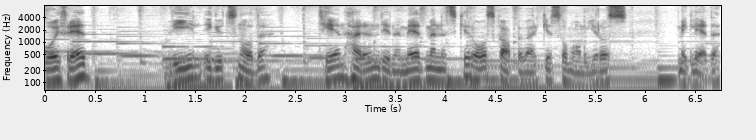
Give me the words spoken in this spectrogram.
Gå i fred, hvil i Guds nåde, tjen Herren dine medmennesker og skaperverket som omgir oss, med glede.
